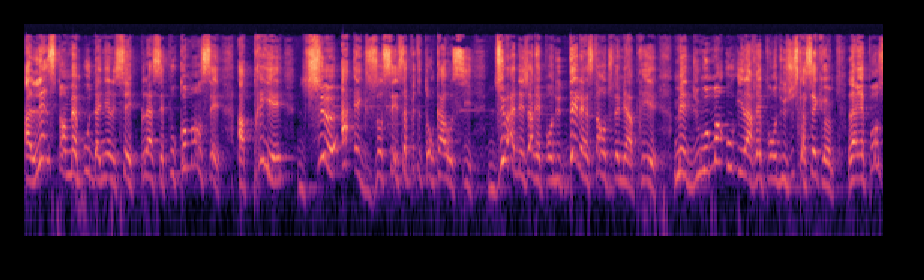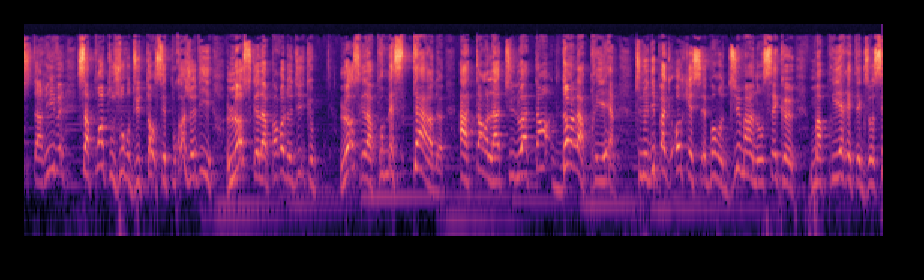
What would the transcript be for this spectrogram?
à l'instant même où Daniel s'est placé pour commencer à prier, Dieu a exaucé. Ça peut être ton cas aussi. Dieu a déjà répondu dès l'instant où tu t'es mis à prier. Mais du moment où il a répondu jusqu'à ce que la réponse t'arrive, ça prend toujours du temps. C'est pourquoi je dis, lorsque la parole de Dieu que lorsque la promesse tarde, attends là, tu l'attends dans la prière. Tu ne dis pas que, ok, c'est bon, Dieu m'a annoncé que ma prière est exaucée,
